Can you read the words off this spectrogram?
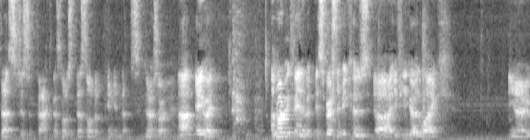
that's just a fact. That's not that's not an opinion. That's no, sorry. Uh, anyway, I'm not a big fan of it, especially because uh, if you go like, you know,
